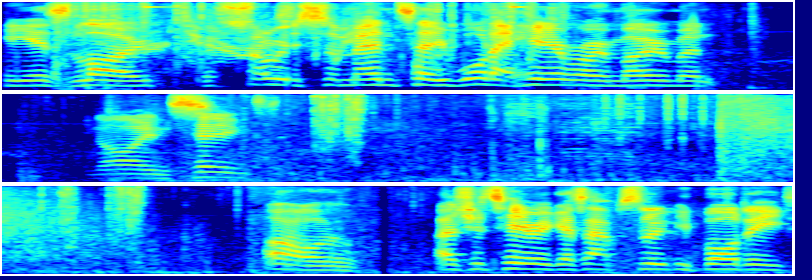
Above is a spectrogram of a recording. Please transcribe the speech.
He is low, so is Cimente. What a hero moment. Nine Ping Oh, as Shatiri gets absolutely bodied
